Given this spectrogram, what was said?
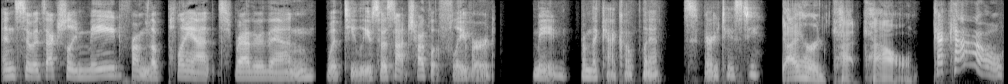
And so it's actually made from the plant rather than with tea leaves. So it's not chocolate flavored, made from the cacao plant. It's very tasty. I heard cat cow. Cacao.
